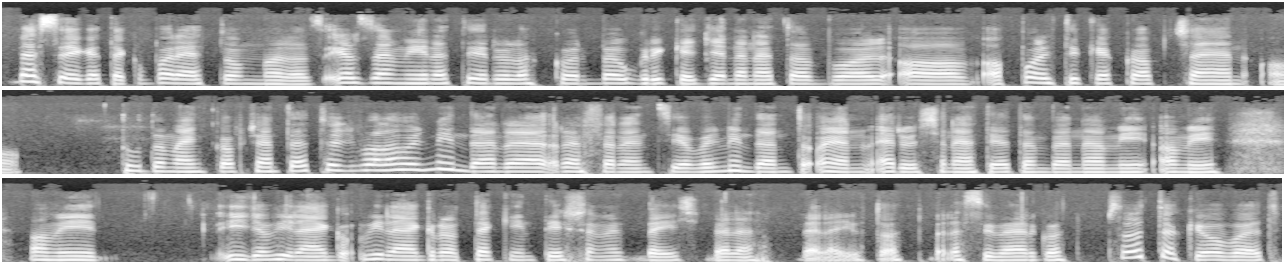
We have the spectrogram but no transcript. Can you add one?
beszélgetek a barátommal az érzelmi életéről, akkor beugrik egy jelenet abból a, a politika kapcsán, a tudomány kapcsán, tehát hogy valahogy mindenre referencia, vagy mindent olyan erősen átéltem benne, ami, ami, ami így a világ, világra tekintésemet be is bele, belejutott, beleszivárgott. Szóval tök jó volt,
